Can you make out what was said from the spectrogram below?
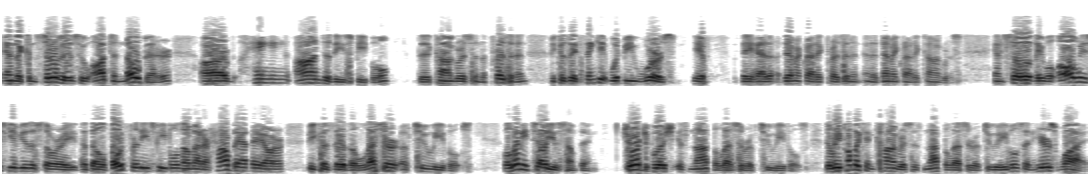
And the conservatives who ought to know better are hanging on to these people the Congress and the president because they think it would be worse if they had a Democratic president and a Democratic Congress. And so they will always give you the story that they'll vote for these people no matter how bad they are because they're the lesser of two evils. Well, let me tell you something. George Bush is not the lesser of two evils. The Republican Congress is not the lesser of two evils, and here's why.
